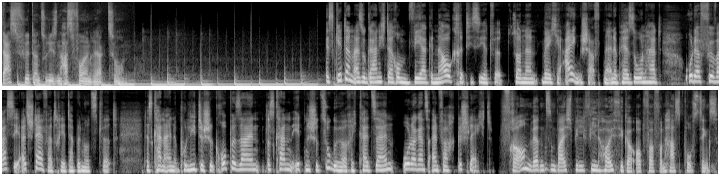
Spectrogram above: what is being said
das führt dann zu diesen hassvollen Reaktionen. Es geht dann also gar nicht darum, wer genau kritisiert wird, sondern welche Eigenschaften eine Person hat oder für was sie als Stellvertreter benutzt wird. Das kann eine politische Gruppe sein, das kann ethnische Zugehörigkeit sein oder ganz einfach Geschlecht. Frauen werden zum Beispiel viel häufiger Opfer von Hasspostings.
